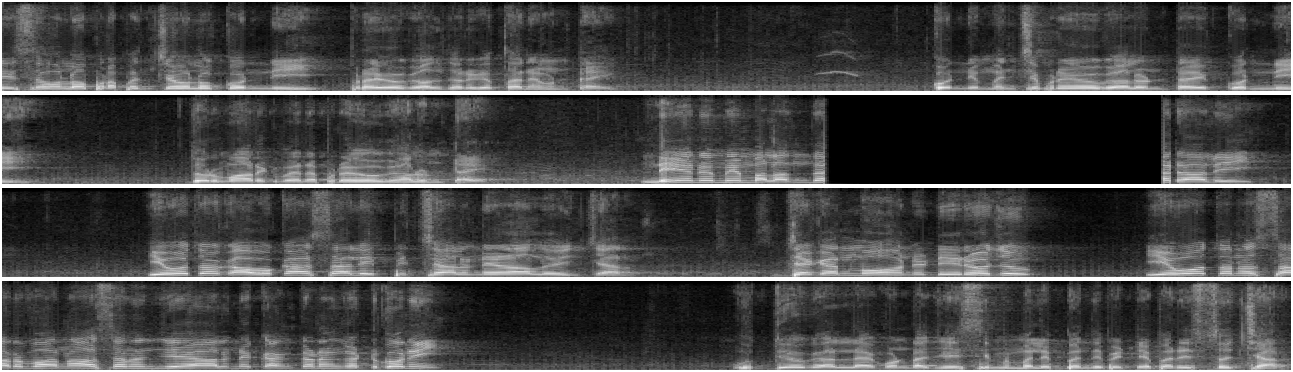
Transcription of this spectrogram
దేశంలో ప్రపంచంలో కొన్ని ప్రయోగాలు జరుగుతూనే ఉంటాయి. కొన్ని మంచి ప్రయోగాలు ఉంటాయి కొన్ని దుర్మార్గమైన ప్రయోగాలు ఉంటాయి. నేను మిమ్మల్ని అందరి యువతకు అవకాశాలు ఇప్పించాలని నేను ఆలోచించాను. జగన్మోహన్ రెడ్డి ఈరోజు యువతను సర్వనాశనం చేయాలని కంకణం కట్టుకొని ఉద్యోగాలు లేకుండా చేసి మిమ్మల్ని ఇబ్బంది పెట్టే పరిస్థితి వచ్చారు.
